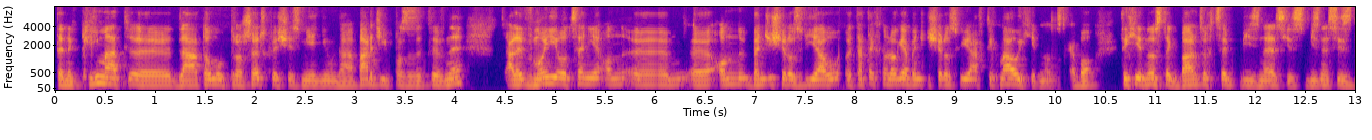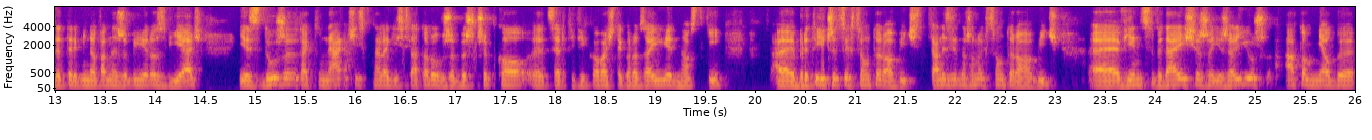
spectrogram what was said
Ten klimat dla atomu troszeczkę się zmienił na bardziej pozytywny, ale w mojej ocenie on, on będzie się rozwijał, ta technologia będzie się rozwijała w tych małych jednostkach, bo tych jednostek bardzo chce biznes, jest, biznes jest zdeterminowany, żeby je rozwijać jest duży taki nacisk na legislatorów, żeby szybko e, certyfikować tego rodzaju jednostki. E, Brytyjczycy chcą to robić, Stany Zjednoczone chcą to robić, e, więc wydaje się, że jeżeli już atom miałby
